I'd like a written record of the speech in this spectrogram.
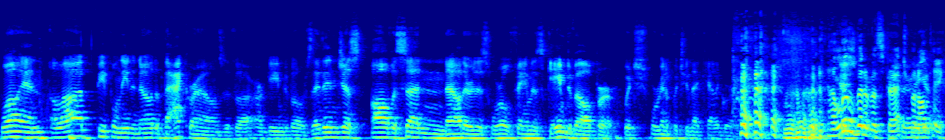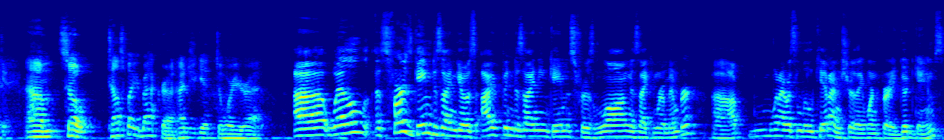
Well, and a lot of people need to know the backgrounds of uh, our game developers. They didn't just all of a sudden now they're this world famous game developer, which we're going to put you in that category. a little bit of a stretch, but I'll go. take it. um, so tell us about your background. How did you get to where you're at? Uh, well, as far as game design goes, I've been designing games for as long as I can remember. Uh, when I was a little kid, I'm sure they weren't very good games,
